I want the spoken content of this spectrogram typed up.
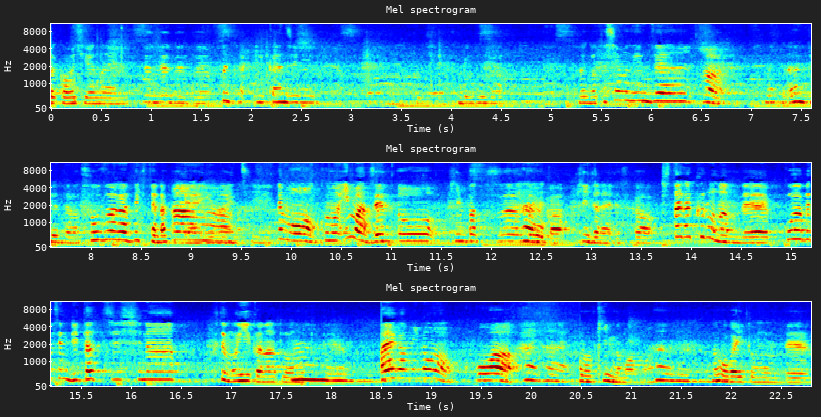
ゃうかもしれない全然全然なんかいい感じにロゴが。なんか私も全然はい。なんかなんて言うんだろう想像ができてなくていまいち。でもこの今前頭金髪というか、金じゃない。ですか下が黒なんでここは別にリタッチしなくてもいいかなとは思ってて、うん前髪のここははいはい。この金のまんまうんうんの方がいいと思うんで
